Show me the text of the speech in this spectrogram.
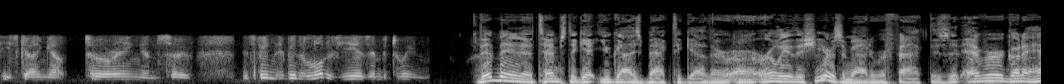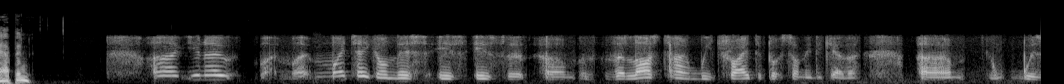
he's going out touring, and so it's been it's been a lot of years in between. There have been attempts to get you guys back together uh, earlier this year, as a matter of fact. Is it ever going to happen? Uh, you know, my, my, take on this is is that um, the last time we tried to put something together um, was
